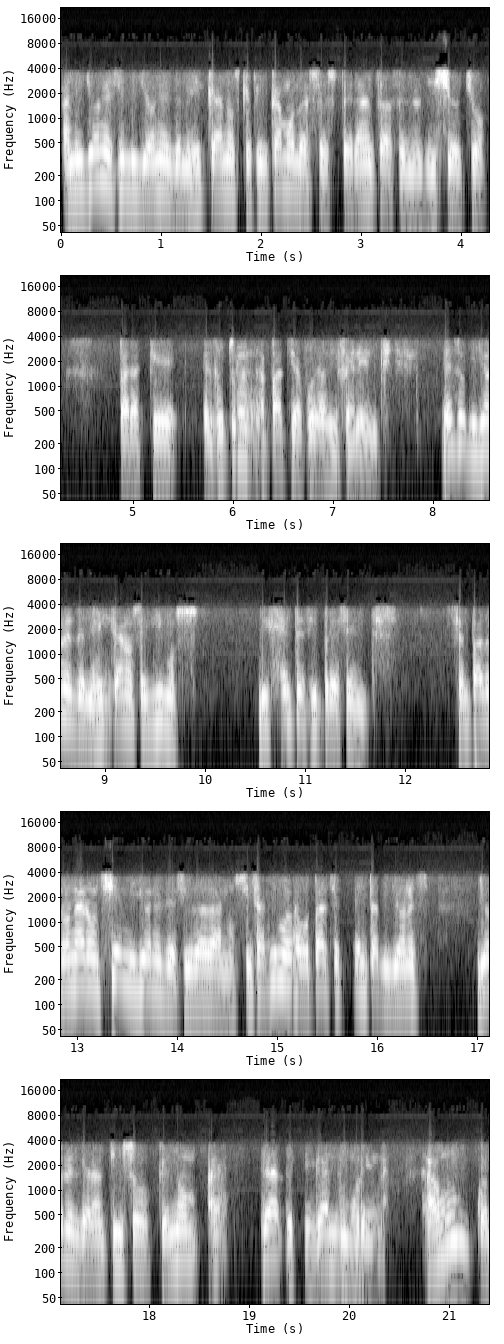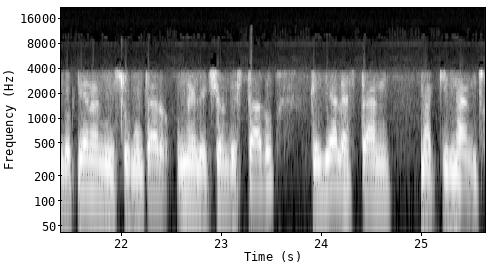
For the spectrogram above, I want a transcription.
a millones y millones de mexicanos que fincamos las esperanzas en el 18 para que el futuro de la patria fuera diferente. Esos millones de mexicanos seguimos vigentes y presentes. Se empadronaron 100 millones de ciudadanos. Si salimos a votar 70 millones, yo les garantizo que no hay de que gane Morena, aun cuando quieran instrumentar una elección de Estado, que ya la están maquinando.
